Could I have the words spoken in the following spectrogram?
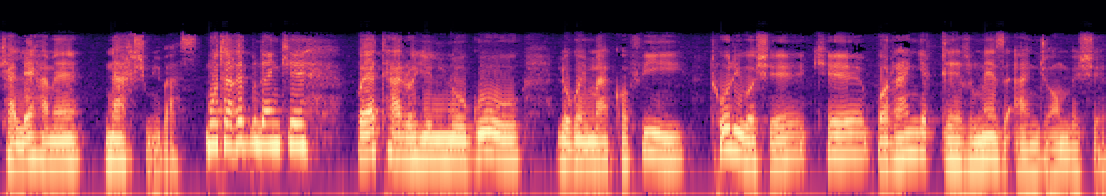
کله همه نقش میبست. معتقد بودن که باید طراحی لوگو لوگوی مکافی طوری باشه که با رنگ قرمز انجام بشه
